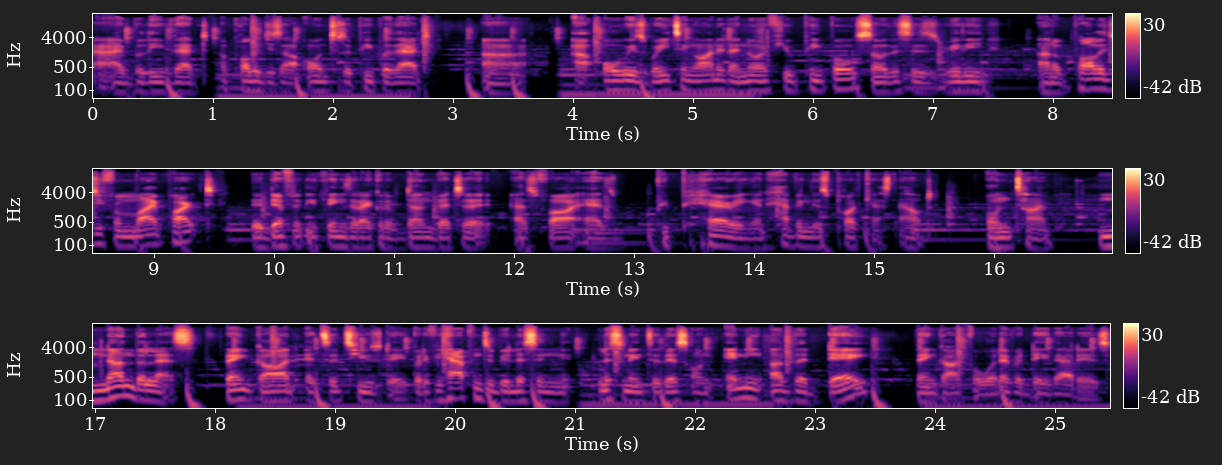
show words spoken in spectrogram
I believe that apologies are on to the people that uh, are always waiting on it. I know a few people, so this is really an apology from my part. There are definitely things that I could have done better as far as preparing and having this podcast out on time. Nonetheless, thank God it's a Tuesday. But if you happen to be listening listening to this on any other day, thank God for whatever day that is.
